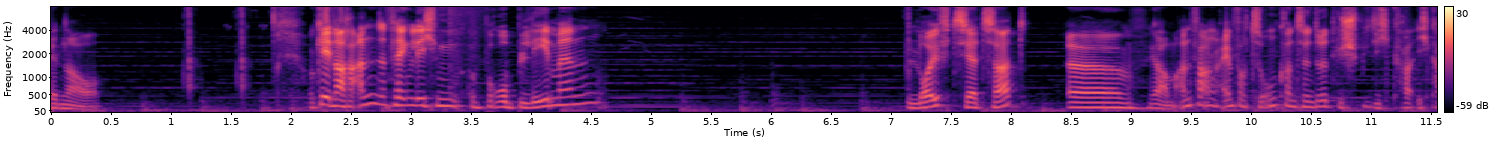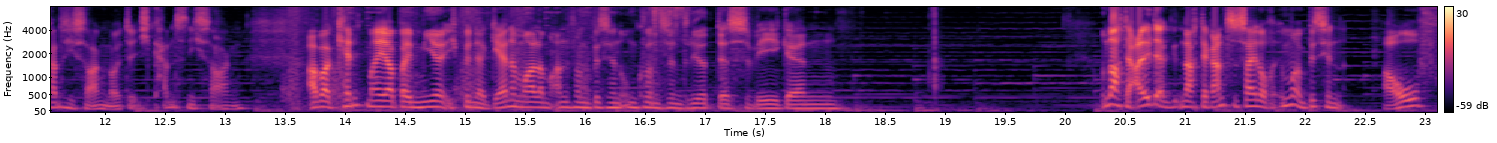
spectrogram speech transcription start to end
Genau. Okay, nach anfänglichen Problemen läuft es jetzt hat. Äh, ja, am Anfang einfach zu unkonzentriert gespielt. Ich kann es nicht sagen, Leute. Ich kann es nicht sagen. Aber kennt man ja bei mir, ich bin ja gerne mal am Anfang ein bisschen unkonzentriert, deswegen. Und nach der, Alter, nach der ganzen Zeit auch immer ein bisschen aufgeregt.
